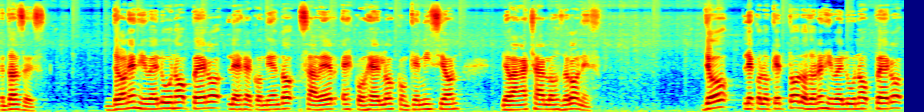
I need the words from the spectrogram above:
Entonces, drones nivel 1, pero les recomiendo saber escogerlos con qué misión le van a echar los drones. Yo le coloqué todos los drones nivel 1, pero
